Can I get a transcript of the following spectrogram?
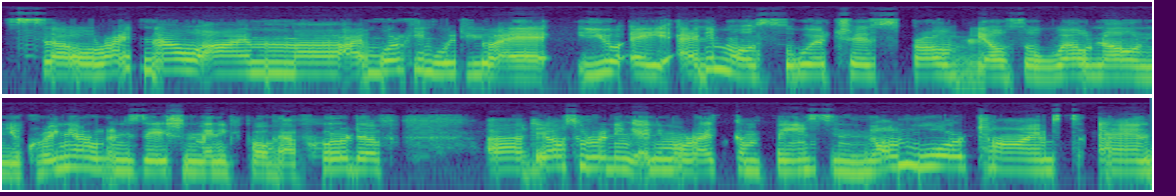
So right now I'm uh, I'm working with UA, UA Animals, which is probably also well-known Ukrainian organization many people have heard of. Uh, they're also running animal rights campaigns in non-war times, and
